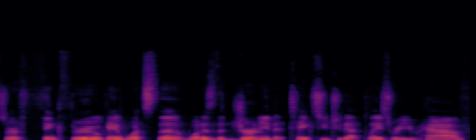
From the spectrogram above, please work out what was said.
sort of think through okay what's the what is the journey that takes you to that place where you have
